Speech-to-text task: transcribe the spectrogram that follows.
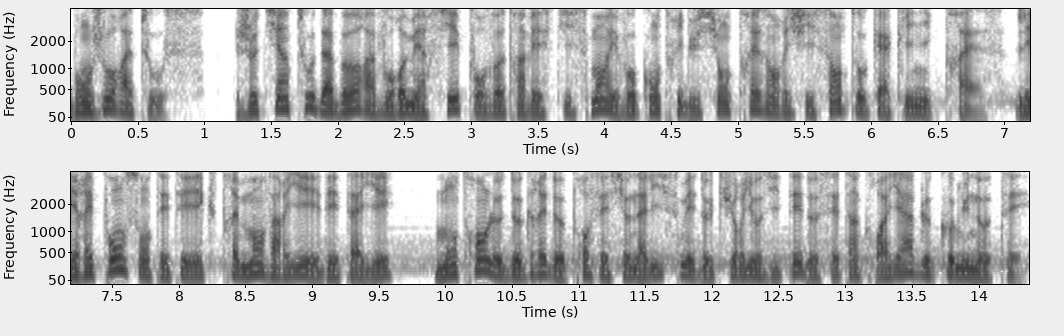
Bonjour à tous. Je tiens tout d'abord à vous remercier pour votre investissement et vos contributions très enrichissantes au cas clinique 13. Les réponses ont été extrêmement variées et détaillées, montrant le degré de professionnalisme et de curiosité de cette incroyable communauté.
